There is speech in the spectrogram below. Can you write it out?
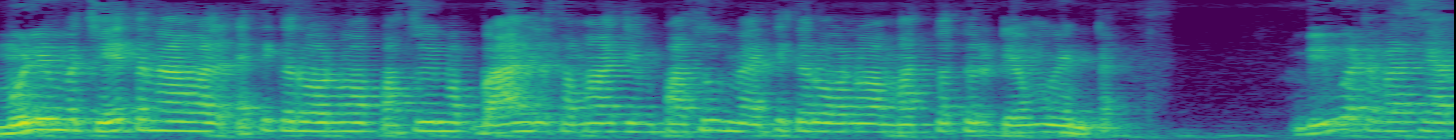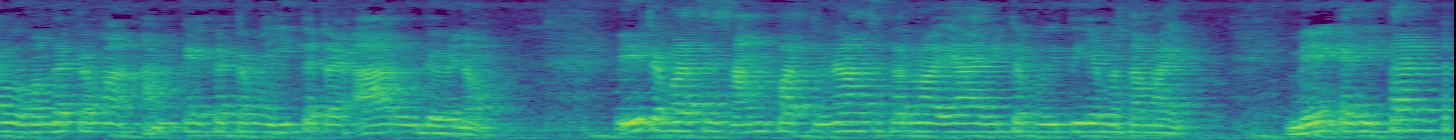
මුලින්ම චේතනාවල් ඇති කරනවා පසුවීම බාහිර සමාජයෙන් පසුවීම ඇති කරනවා මත් වතුරට යොමු වෙන්න. බිව්වට පස්සේ අර හොඳටම අංක එකටම හිතට ආරූඪ වෙනවා. ඊට පස්සේ සම්පත් විනාශ කරනවා එයා හිතපු විදිහම තමයි. මේක හිතන්ට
